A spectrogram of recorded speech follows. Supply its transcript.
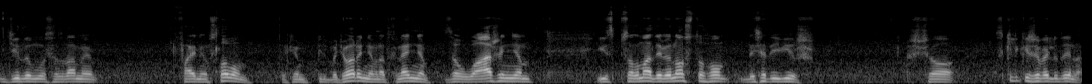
ділимося з вами файним словом, таким підбадьоренням, натхненням, зауваженням із Псалма 90-го, 10-й вірш. Що скільки живе людина?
